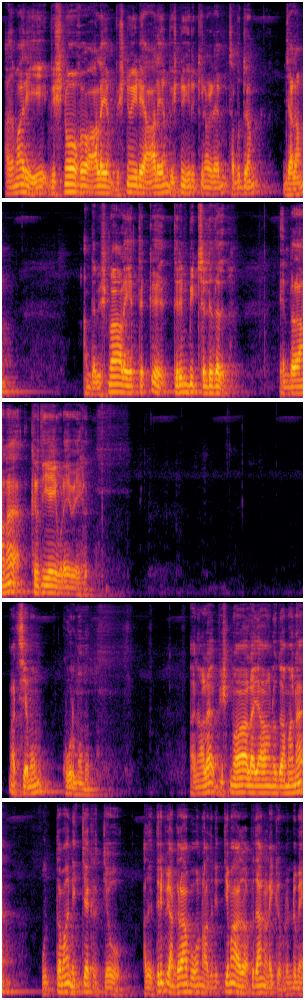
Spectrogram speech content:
அது மாதிரி விஷ்ணோக ஆலயம் விஷ்ணுவுடைய ஆலயம் விஷ்ணு இருக்கிற இடம் சமுத்திரம் ஜலம். அந்த விஷ்ணு ஆலயத்துக்கு திரும்பிச் செல்லுதல் என்பதான கிருதியை உடையவைகள். மத்யமும் கூர்மமும். அதனால் விஷ்ணாலயானுகமன உத்தமாக நித்திய கிருத்தியோ. அது திருப்பி அங்கே தான் போகணும். அது நித்தியமாக அது அப்படி தான் நினைக்கும் ரெண்டுமே.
